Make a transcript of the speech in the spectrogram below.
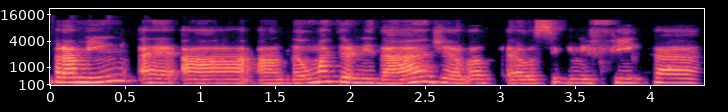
Para mim, é, a, a não maternidade, ela, ela significa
